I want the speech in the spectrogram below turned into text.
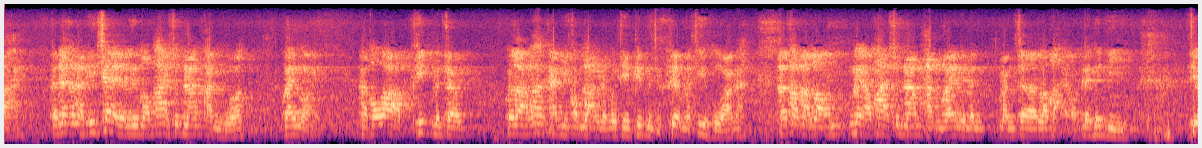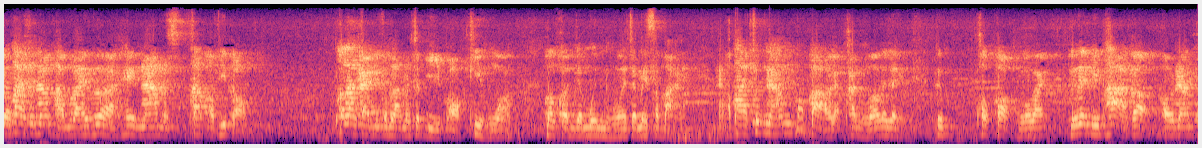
บาย แต่ในขณะที่แช่อย่าลืมเอาผ้าชุบน้ำพันหัวไว้หน่อยนะเพราะว่าพิษมันจะเวลาร่างกายมีกำลังเนี่ยบางทีพิษมันจะเคลื่อนมาที่หัวนะแล้วถ้ามาเราไม่เอาผ้าชุบน้ำพันไว้เนี่ยมันมันจะระบายออกได้ไม่ดี ที่เอาผ้าชุบน้ำพันไว้เพื่อให้น้ำมันซับเอาพิษออกเพราะร่างกายมีกำลังมันจะบีบออกที่หัว บางคนจะมึนหัวจะไม่สบายเอาผ้าชุบน้ำเปล่าๆแหละพันหัวไปเลยหรือพอกๆหัวไว้ หรือไม่มีผ้าก็เอาน้ำพ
